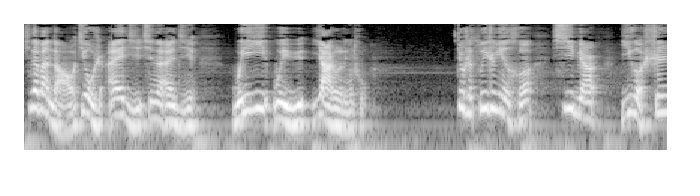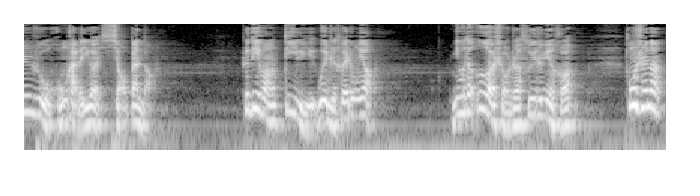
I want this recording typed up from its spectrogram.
西奈半岛就是埃及现在埃及唯一位于亚洲的领土，就是苏伊士运河西边一个深入红海的一个小半岛。这地方地理位置特别重要，因为它扼守着苏伊士运河，同时呢，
